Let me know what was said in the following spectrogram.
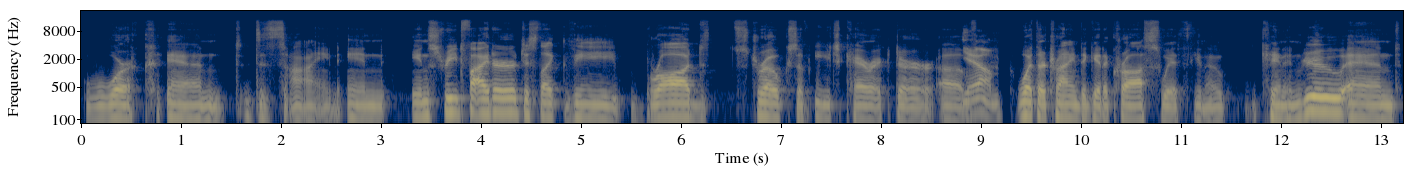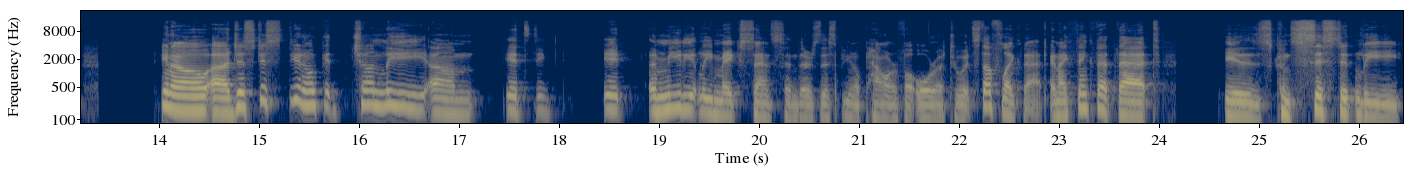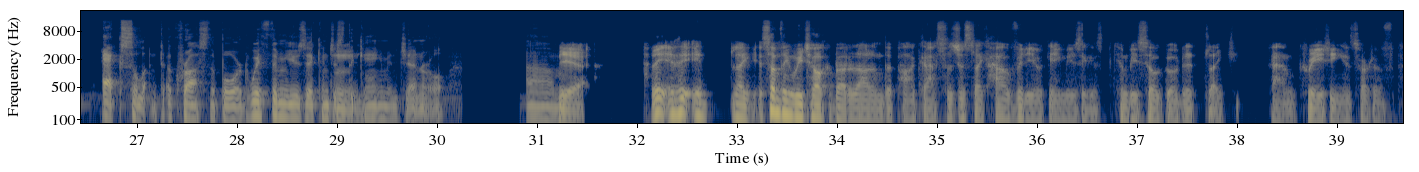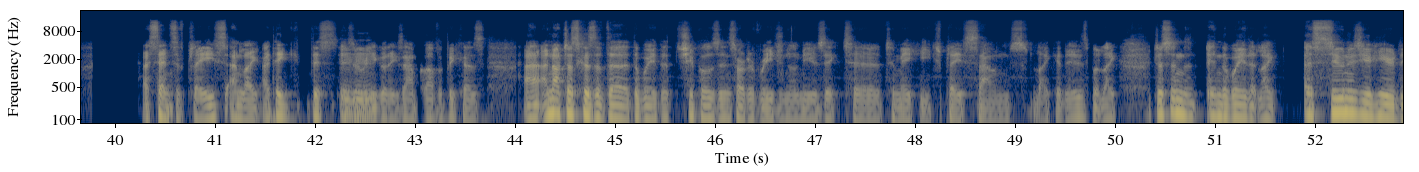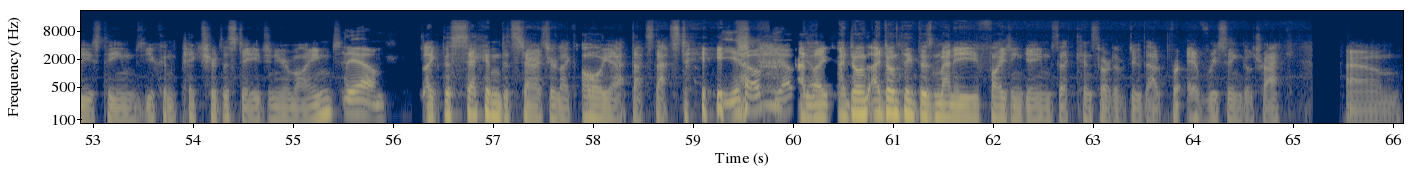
work and design in in Street Fighter. Just like the broad strokes of each character of Yeah. what they're trying to get across with you know Ken and Ryu and you know uh just just you know Chun Li um it's it, it immediately makes sense and there's this you know powerful aura to it stuff like that and I think that that is consistently excellent across the board with the music and just the Mm. game in general um Yeah, I it, it like it's something we talk about a lot on the podcast is just like how video game music is, can be so good at like um, creating a sort of a sense of place. And like i think this is a really good example of it because uh, and not just because of the the way that she pulls in sort of regional music to to make each place sound like it is but like just in the, in the way that like as soon as you hear these themes you can picture the stage in your mind. Yeah. Like the second it starts you're like oh yeah that's that stage Yep. Yep. and yep. like i don't i don't think there's many fighting games that can sort of do that for every single track um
